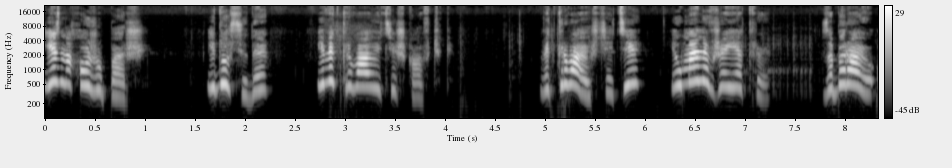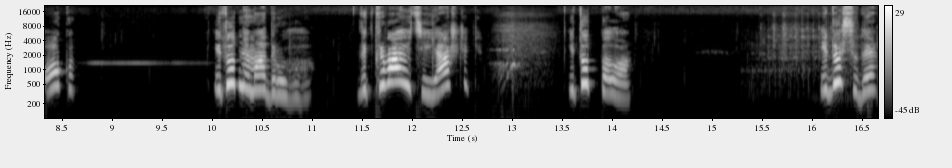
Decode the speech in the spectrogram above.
і знаходжу перший. Іду сюди і відкриваю ці шкафчики. Відкриваю ще ці, і у мене вже є три. Забираю око. І тут нема другого. Відкриваю ці ящики. І тут пила. Іду сюди.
